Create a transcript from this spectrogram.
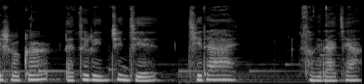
这首歌来自林俊杰，《期待爱》，送给大家。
